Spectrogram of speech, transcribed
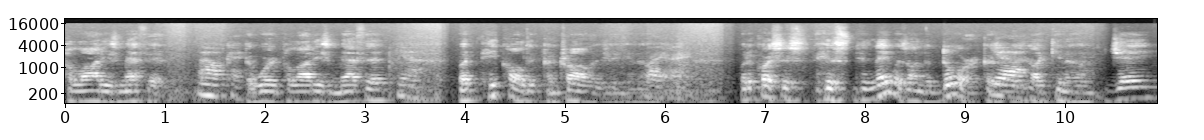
Pilates method, oh, okay. the word Pilates method. Yeah, But he called it contrology, you know. right, right. But of course, his his, his name was on the door because it was like you know J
